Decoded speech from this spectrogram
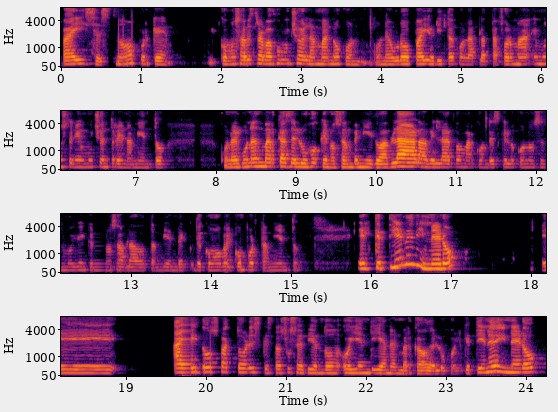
países, ¿no? Porque, como sabes, trabajo mucho de la mano con, con Europa y ahorita con la plataforma hemos tenido mucho entrenamiento con algunas marcas de lujo que nos han venido a hablar, Abelardo Marcondes, que lo conoces muy bien, que nos ha hablado también de, cómo va el comportamiento. El que tiene dinero, eh, hay dos factores que están sucediendo hoy en día en el mercado de lujo. El que tiene dinero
